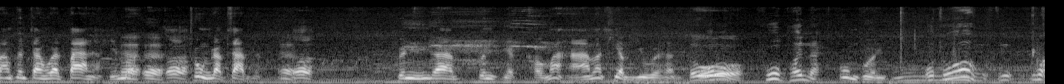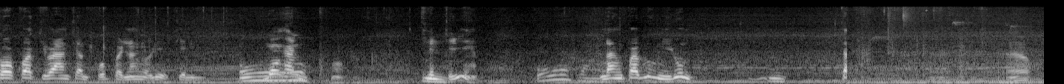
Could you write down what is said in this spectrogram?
วางเพิ่นจังหวัดป้าน่ะเห็นเอบ่อเออเออทุ่งรับทราบน่ะเออเพิ่นว่าเพิ่นอยากเข้ามาหามาเทียมอยู่ว่าซั่นโอ้ผู้เพิ่นน่ะอุ้มเพิ่นโอ้โหก็ก็สิวางจันผมไปนั่งเอาเลขเกยนมองหันเฮ็ดทีโอ้นั่งปั๊บลูกนี่รุ่มเอา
